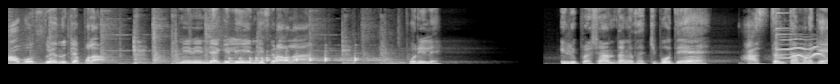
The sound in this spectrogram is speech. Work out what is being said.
ఆ వస్తువు ఏందో చెప్పలా? నేను ఇండియాకి వెళ్ళి ఏం తీసుకురావాలా? పోనీలే. వీడు ప్రశాంతంగా చచ్చిపోతే ఆస్తి అంతా మనకే.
